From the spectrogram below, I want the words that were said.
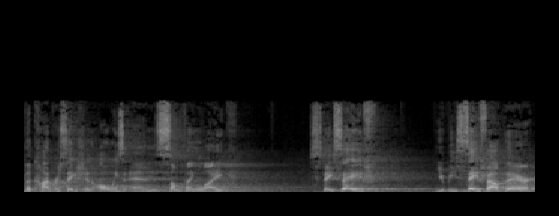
the conversation always ends something like Stay safe. You be safe out there.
